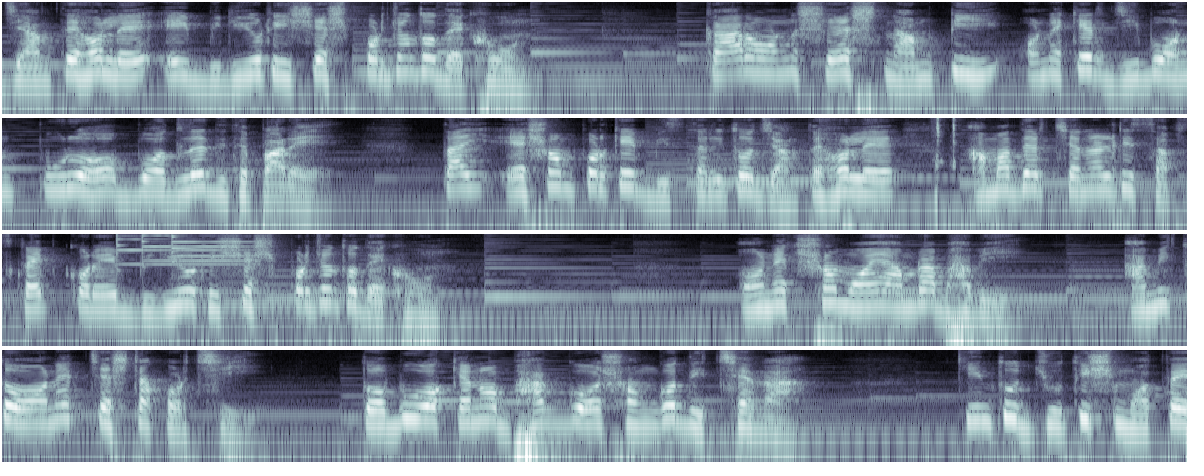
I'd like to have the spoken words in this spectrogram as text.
জানতে হলে এই ভিডিওটি শেষ পর্যন্ত দেখুন। কারণ শেষ নামটি অনেকের জীবন পুরো বদলে দিতে পারে। তাই এ সম্পর্কে বিস্তারিত জানতে হলে আমাদের চ্যানেলটি সাবস্ক্রাইব করে ভিডিওটি শেষ পর্যন্ত দেখুন। অনেক সময় আমরা ভাবি, আমি তো অনেক চেষ্টা করছি, তবুও কেন ভাগ্য সঙ্গ দিচ্ছে না? কিন্তু জ্যোতিষ মতে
